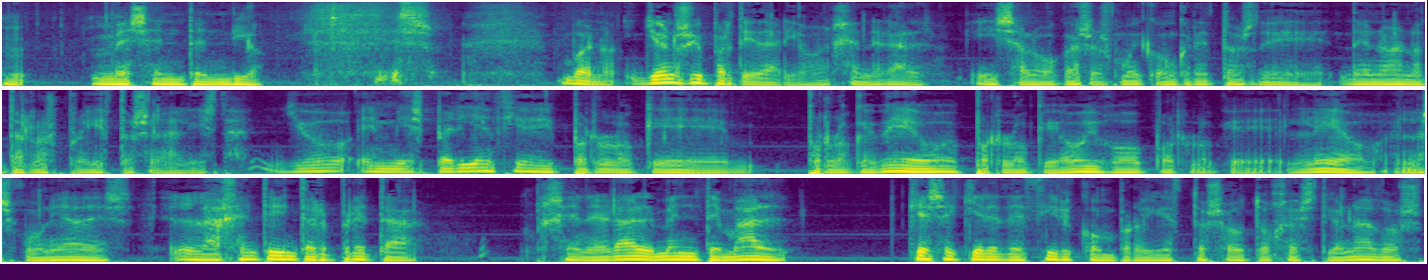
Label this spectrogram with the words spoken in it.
Mm, me se entendió. Eso. Bueno, yo no soy partidario en general, y salvo casos muy concretos de, no anotar los proyectos en la lista. Yo, en mi experiencia y por lo que por lo que veo, por lo que oigo, por lo que leo en las comunidades, la gente interpreta generalmente mal qué se quiere decir con proyectos autogestionados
